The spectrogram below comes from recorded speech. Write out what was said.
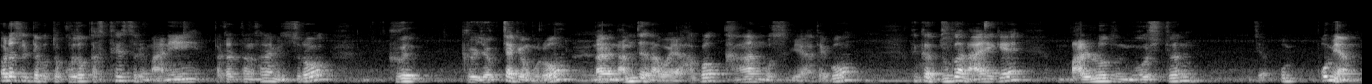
어렸을 때부터 고독과 스트레스를 많이 받았던 사람일수록 그, 그 역작용으로 음. 나는 남자다워야 하고 강한 모습이어야 되고 그러니까 누가 나에게 말로든 무엇이든 이제 오- 오면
